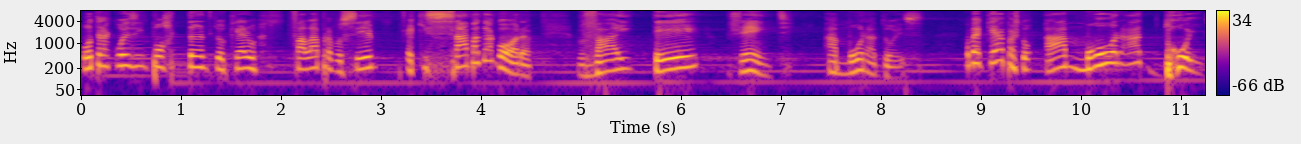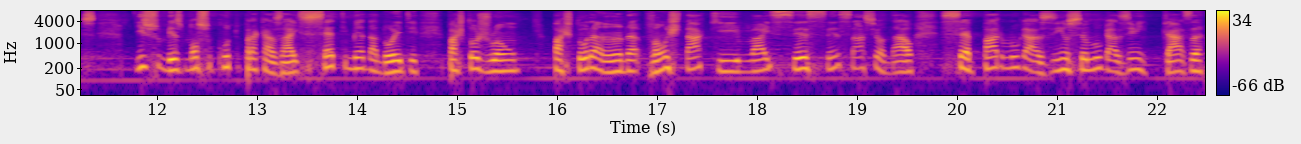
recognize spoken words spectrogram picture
Outra coisa importante que eu quero falar para você é que sábado agora vai ter, gente, amor a dois. Como é que é, pastor? Amor a dois. Isso mesmo, nosso culto para casais, sete e meia da noite. Pastor João, pastora Ana vão estar aqui. Vai ser sensacional. Separa o lugarzinho, seu lugarzinho em casa.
